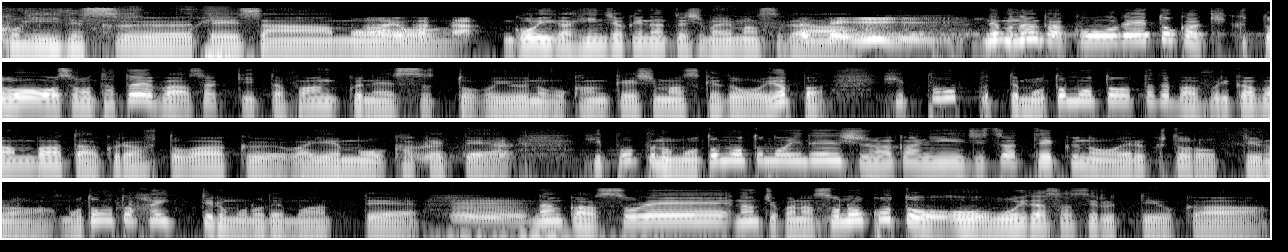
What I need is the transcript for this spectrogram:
こいいです、テイさん、もう語彙が貧弱になってしまいますが。でもなんかこれとか聞くとその例えばさっき言ったファンクネスというのも関係しますけどやっぱヒップホップってもともと例えばアフリカバンバータークラフトワーク YMO をかけて、ヒップホップのもともとの遺伝子の中に実はテクノエレクトロっていうのはもともと入ってるものでもあって。なんかそれなんていうかなそのことを思い出させるっていうか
